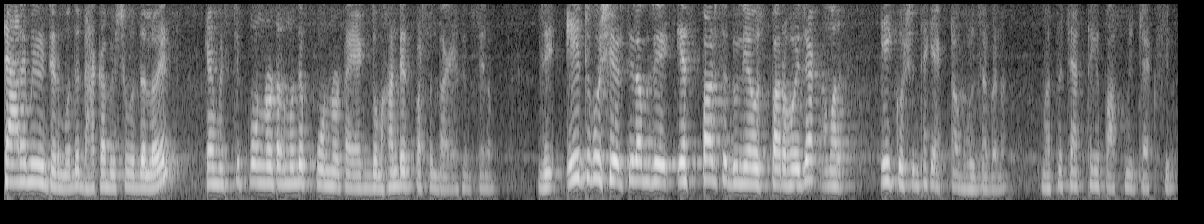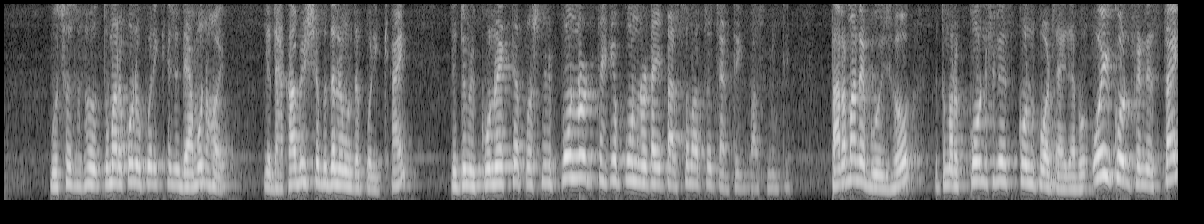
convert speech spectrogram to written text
চার মিনিটের মধ্যে ঢাকা বিশ্ববিদ্যালয়ের কেমিস্ট্রি পনেরোটার মধ্যে পনেরোটা একদম হান্ড্রেড পার্সেন্ট আগে ফেলছিলাম যে এইটুকু শেয়ার ছিলাম যে এসপার্সে দুনিয়া উসপার হয়ে যাক, আমার এই কোশ্চেন থেকে একটাও ভুল যাবে না। মাত্র চার থেকে পাঁচ মিনিট লাগছিল। বুঝছ তো, তোমার কোনো পরীক্ষা যদি এমন হয় যে ঢাকা বিশ্ববিদ্যালয়ের মধ্যে পরীক্ষায় যে তুমি কোনো একটা প্রশ্নের পনেরো থেকে পনেরোটাই পারছ মাত্র চার থেকে পাঁচ মিনিটে, তার মানে বুঝো তোমার কনফিডেন্স কোন পর্যায়ে যাবে? ওই কনফিডেন্সটাই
